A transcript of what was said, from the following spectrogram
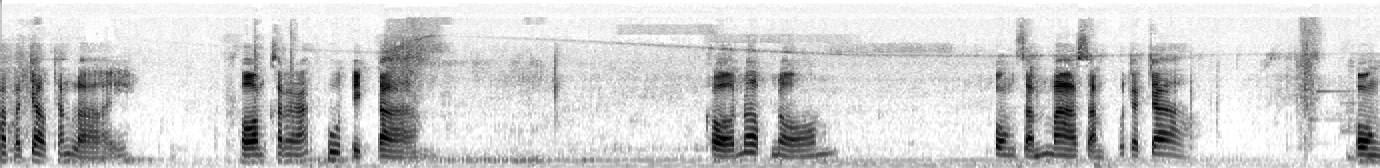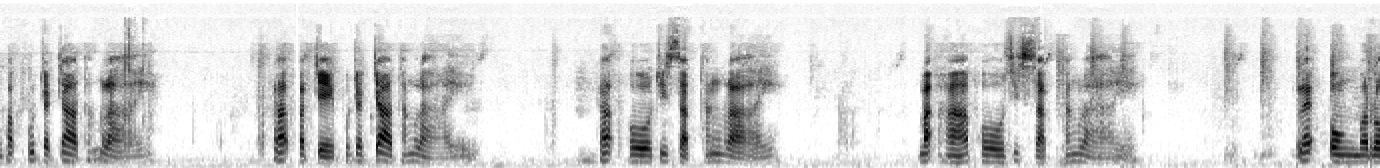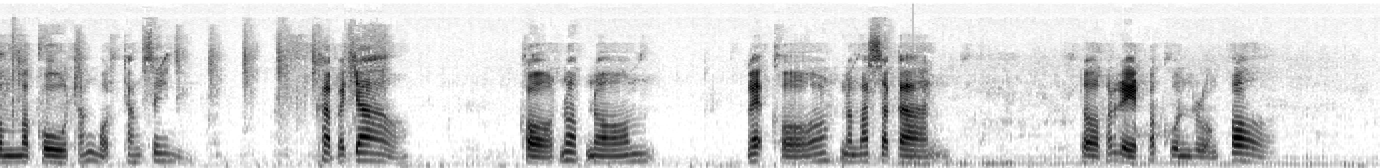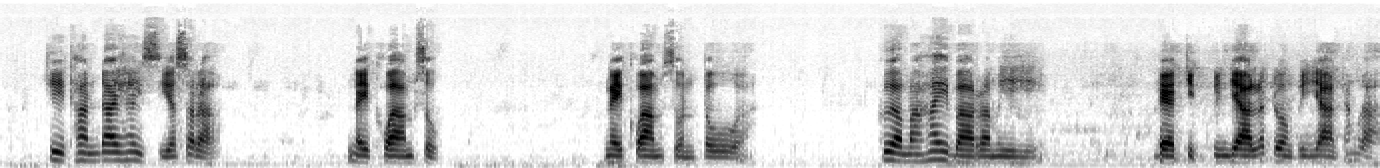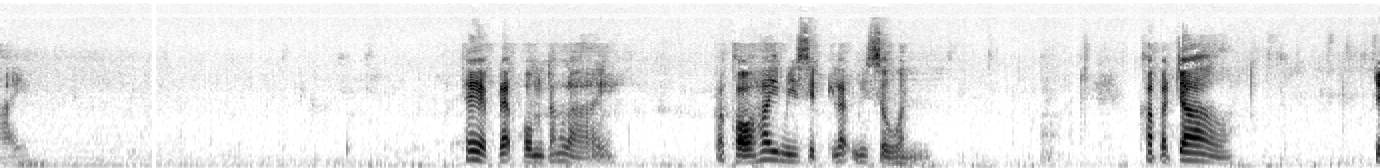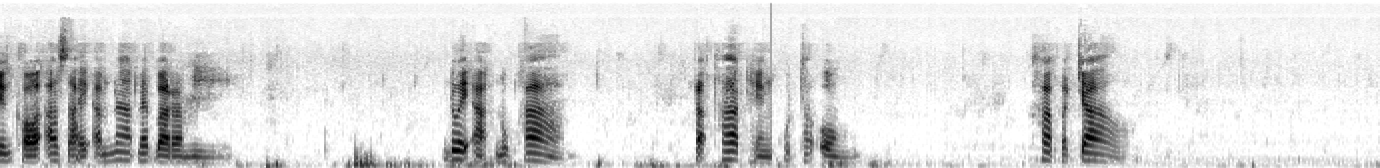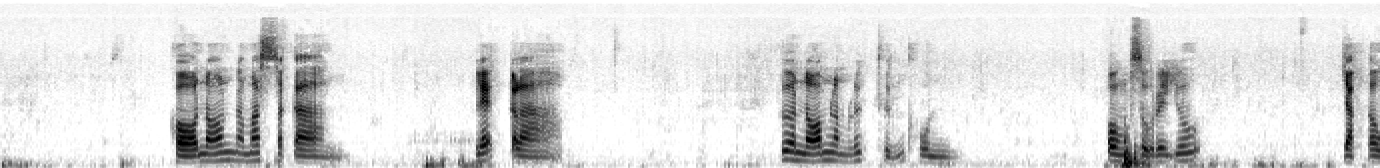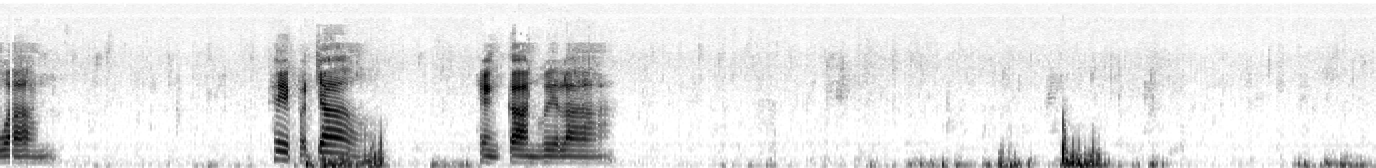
ข้าพเจ้าทั้งหลาย พร้อมคณะผู้ติดตาม ขอนอบน้อมองค์สัมมาสัมพุทธเจ้า องค์พระพุทธเจ้าทั้งหลาย พระปัจเจกพุทธเจ้าทั้งหลาย พระโพธิสัตว์ทั้งหลาย มหาโพธิสัตว์ทั้งหลาย และองค์บรมครูทั้งหมดทั้งสิ้น ข้าพเจ้า ขอนอบน้อม และขอนมัสการ ต่อพระเดชพระคุณหลวงพ่อ ที่ท่านได้ให้เสียสละ ในความสุข ในความส่วนตัว เพื่อมาให้บารมี แด่จิตวิญญาณและดวงวิญญาณทั้งหลาย เทพและพรมทั้งหลาย ก็ขอให้มีสิทธิ์และมีส่วน ข้าพเจ้า จึงขออาศัยอำนาจและบารมี ด้วยอนุภาพ พระธาตุแห่งพุทธองค์ ข้าพเจ้า ขอน้อมนมัสการ และกราบ เพื่อน้อมลำลึกถึงคุณ องค์สุริยุ จักรวาล เทพเจ้า แห่งการเวลา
